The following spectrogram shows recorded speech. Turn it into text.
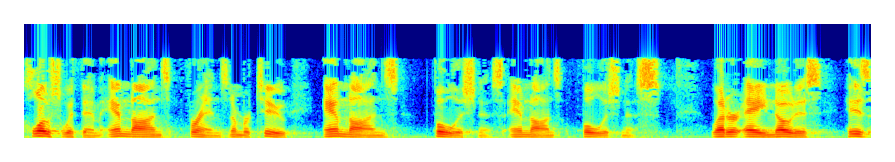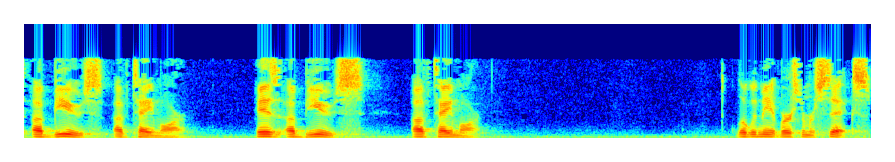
close with them. Amnon's friends. Number two, Amnon's foolishness. Amnon's foolishness. Letter A, notice his abuse of Tamar. His abuse of Tamar. Look with me at verse number 6.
